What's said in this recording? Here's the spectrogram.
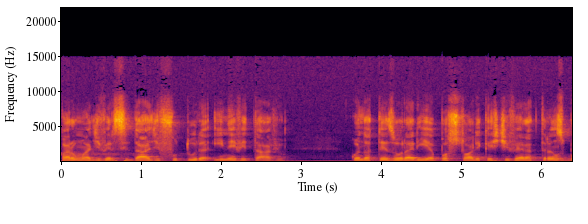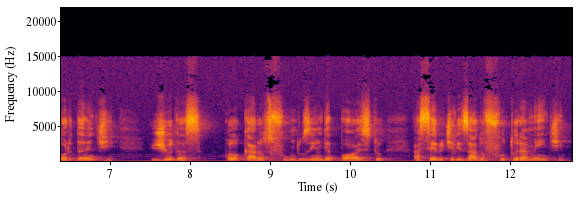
para uma adversidade futura inevitável. Quando a tesouraria apostólica estivera transbordante, Judas colocara os fundos em um depósito a ser utilizado futuramente,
